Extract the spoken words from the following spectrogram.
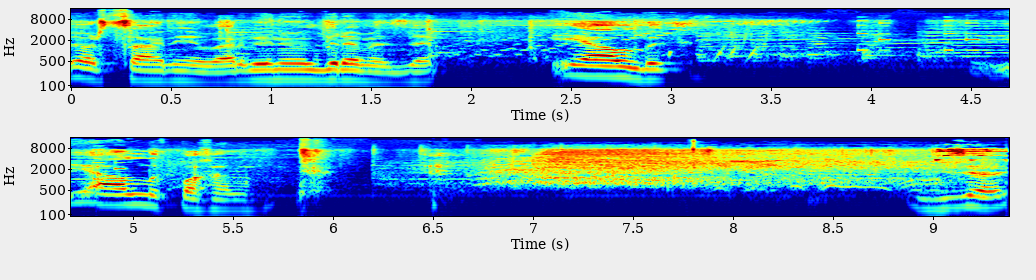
4 saniye var beni öldüremezler. İyi aldık. İyi aldık bakalım. Güzel.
